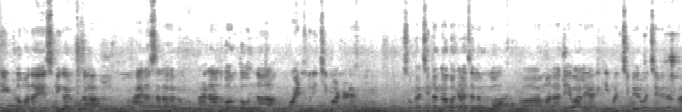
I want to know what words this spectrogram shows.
దీంట్లో మన ఎస్పీ గారు కూడా ఆయన సలహాలు ఆయన అనుభవంతో ఉన్న పాయింట్స్ గురించి మాట్లాడారు. సో ఖచ్చితంగా భద్రాచలంలో మన దేవాలయానికి మంచి పేరు వచ్చే విధంగా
